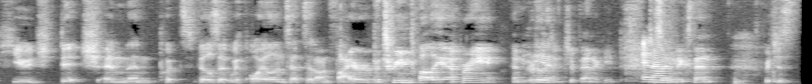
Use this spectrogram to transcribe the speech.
huge ditch and then puts fills it with oil and sets it on fire between polyamory and relationship anarchy And to a certain extent, which is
